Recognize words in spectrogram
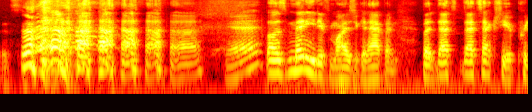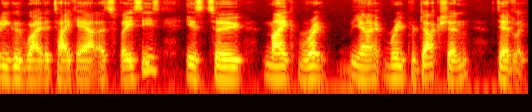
It's, well, there's many different ways it could happen, but that's that's actually a pretty good way to take out a species is to make re, you know reproduction deadly.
